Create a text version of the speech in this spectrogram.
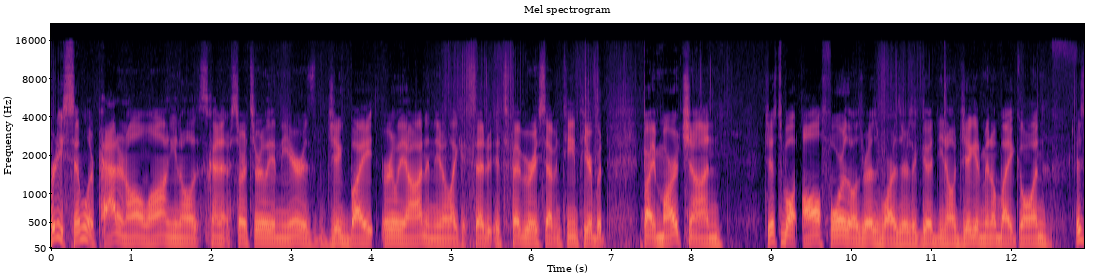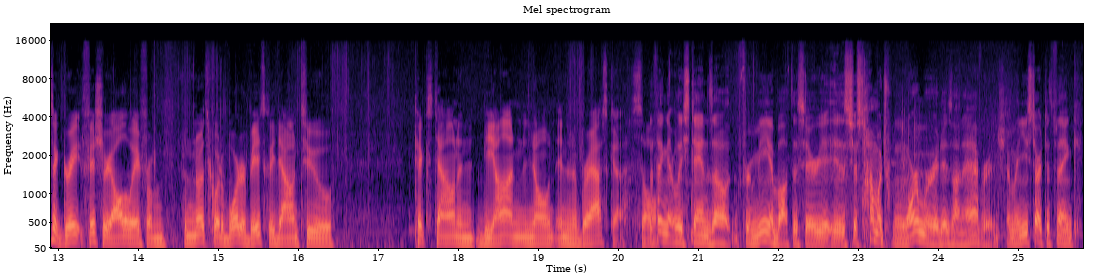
pretty similar pattern all along. You know, it's kind of starts early in the year is jig bite early on. And, you know, like I said, it's February 17th here, but by March on just about all four of those reservoirs, there's a good, you know, jig and minnow bite going. There's a great fishery all the way from, from the North Dakota border, basically down to Pickstown and beyond, you know, in Nebraska. So The thing that really stands out for me about this area is just how much warmer it is on average. I mean, you start to think,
